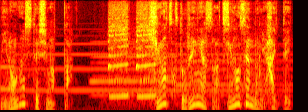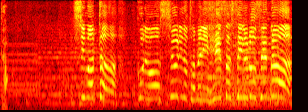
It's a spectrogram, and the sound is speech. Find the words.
見逃してしまった。気がつくとレニアスは違う線路に入っていた。しまった。これは修理のために閉鎖している路線だ。あ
